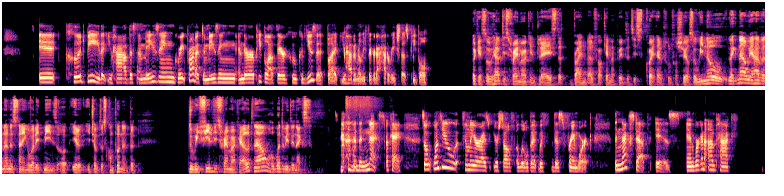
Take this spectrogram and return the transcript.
it could be that you have this amazing, great product, amazing, and there are people out there who could use it, but you haven't really figured out how to reach those people. Okay, so we have this framework in place that Brian Balfour came up with that is quite helpful for sure. So we know, like now we have an understanding of what it means, uh, each of those components, but do we fill this framework out now or what do we do next? the next, okay. So once you familiarize yourself a little bit with this framework, the next step is, and we're going to unpack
